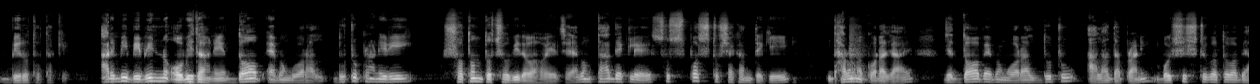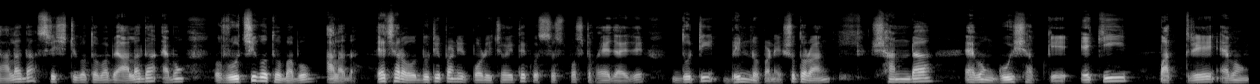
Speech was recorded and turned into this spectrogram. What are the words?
বিরত থাকে। আরবি বিভিন্ন অভিধানে দব এবং ওয়ারাল দুটো প্রাণীরই স্বতন্ত্র ছবি দেওয়া হয়েছে এবং তা দেখলে সুস্পষ্ট সেখান থেকেই ধারণা করা যায় যে দব এবং ওরাল দুটো আলাদা প্রাণী, বৈশিষ্ট্যগতভাবে আলাদা, সৃষ্টিগতভাবে আলাদা এবং রুচিগতভাবেও আলাদা। এছাড়াও দুটি প্রাণীর পরিচয় থেকে সুস্পষ্ট হয়ে যায় যে দুটি ভিন্ন প্রাণী। সুতরাং সান্ডা এবং গুইসাপকে একই পাত্রে এবং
